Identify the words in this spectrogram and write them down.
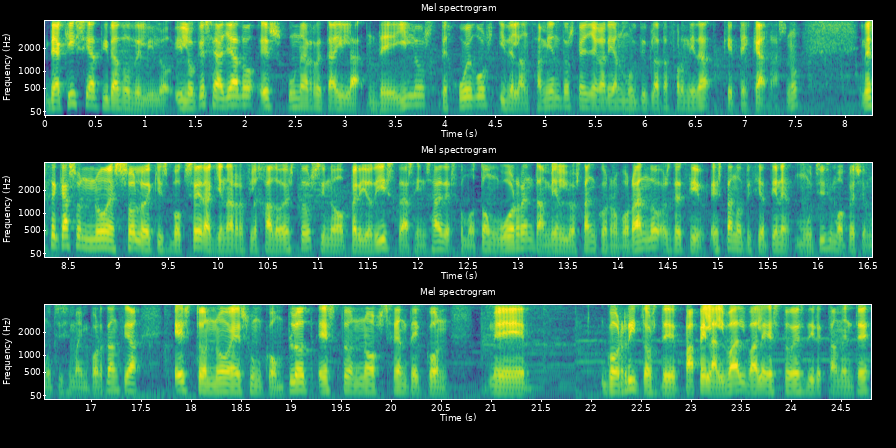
De aquí se ha tirado del hilo. Y lo que se ha hallado es una retaíla de hilos, de juegos y de lanzamientos que llegarían multiplataformidad que te cagas, ¿no? En este caso no es solo Xboxera quien ha reflejado esto, sino periodistas, insiders como Tom Warren también lo están corroborando. Es decir, esta noticia tiene muchísimo peso y muchísima importancia. Esto no es un complot, esto no es gente con... Eh, gorritos de papel albal, ¿vale? Esto es directamente,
